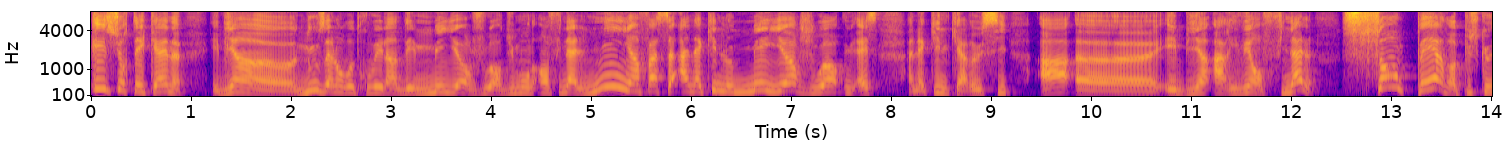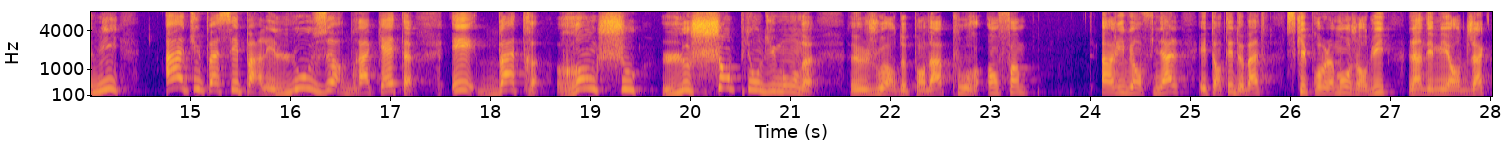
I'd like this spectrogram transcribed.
Et sur Tekken, eh euh, nous allons retrouver l'un des meilleurs joueurs du monde en finale, Ni face à Anakin, le meilleur joueur US. Anakin qui a réussi à eh arriver en finale sans perdre, puisque Ni a dû passer par les loser brackets et battre Rangshu, le champion du monde, euh, joueur de Panda, pour enfin arriver en finale et tenter de battre ce qui est probablement aujourd'hui l'un des meilleurs jacks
